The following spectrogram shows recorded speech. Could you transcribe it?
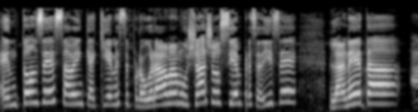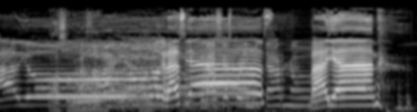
Entonces, saben que aquí en este programa, muchachos, siempre se dice, la neta, adiós. Hasta luego. Gracias. Gracias por invitarnos. Vayan.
